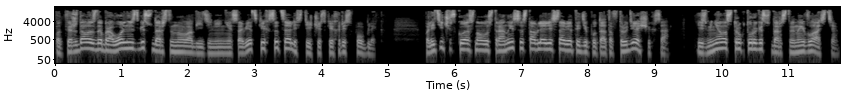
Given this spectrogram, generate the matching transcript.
Подтверждалась добровольность государственного объединения советских социалистических республик. Политическую основу страны составляли Советы депутатов трудящихся. Изменяла структура государственной власти.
